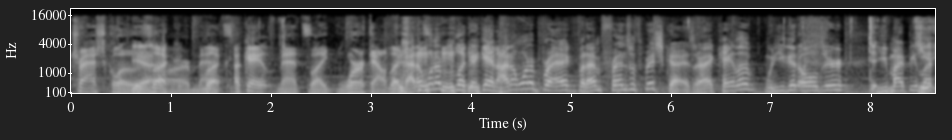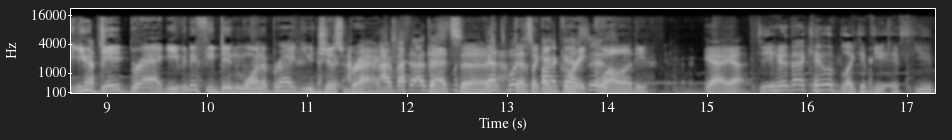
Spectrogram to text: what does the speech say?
trash clothes Yeah. look, are look. Okay, Matt's like workout. Look, I don't want to look again. I don't want to brag, but I'm friends with rich guys. All right, Caleb. When you get older, you might be You, lucky. you enough to did be- brag, even if you didn't want to brag. You just bragged. I- I- that's- that's uh, that's what that's this like a podcast great is. quality. Yeah, yeah. Do you hear that, Caleb? Like if you if you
